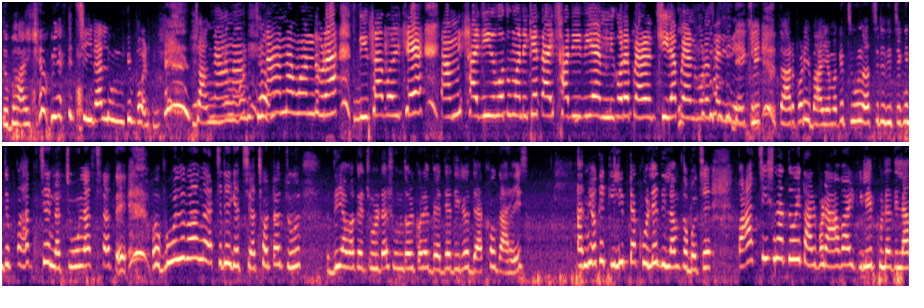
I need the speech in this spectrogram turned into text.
তো ভাইকে আমি একটা চিরা লুঙ্গি পরি। জাঙ্গিয়ে বন্ধুরা দিশা বলছে আমি সাজিয়ে দেবো তোমাদেরকে। দেখলি, তারপরে ভাই আমাকে চুল আছড়ে দিচ্ছে, কিন্তু পাচ্ছে না চুল আছড়াতে। ও ভুল ভাঙ আঁচড়ে গেছে ছোট চুল দিয়ে আমাকে চুলটা সুন্দর করে বেঁধে দিল। দেখো গাইস আমি ওকে ক্লিপটা খুলে দিলাম তো, বলছে, পাচ্ছিস না তুই? তারপরে আবার ক্লিপ খুলে দিলাম।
